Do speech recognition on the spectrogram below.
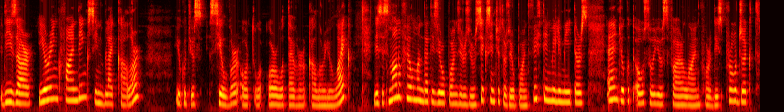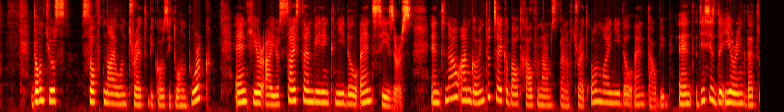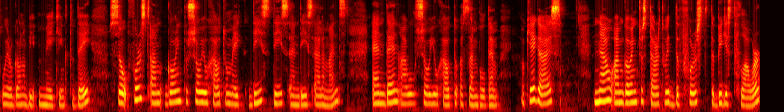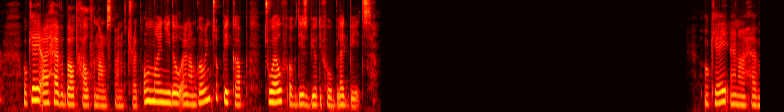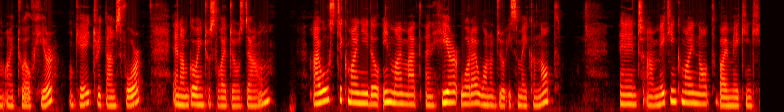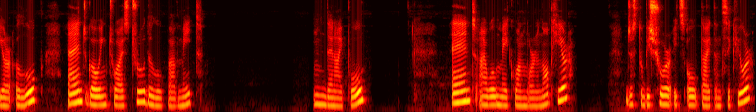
These are earring findings in black color. You could use silver or, or whatever color you like. This is monofilament that is 0.006 inches or 0.15 millimeters and you could also use Fireline for this project. Don't use soft nylon thread because it won't work. And here I use size 10 beading needle and scissors. And now I'm going to take about half an arm span of thread on my needle and taubi. And this is the earring that we're gonna be making today. So first I'm going to show you how to make these, these and these elements. And then I will show you how to assemble them. Okay guys, now I'm going to start with the first, the biggest flower. Okay, I have about half an arm span of thread on my needle and I'm going to pick up 12 of these beautiful black beads. Okay, and I have my 12 here. Okay, 3 times 4. And I'm going to slide those down. I will stick my needle in my mat and here what I want to do is make a knot and I'm making my knot by making here a loop and going twice through the loop I've made. And then I pull. And I will make one more knot here just to be sure it's all tight and secure.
